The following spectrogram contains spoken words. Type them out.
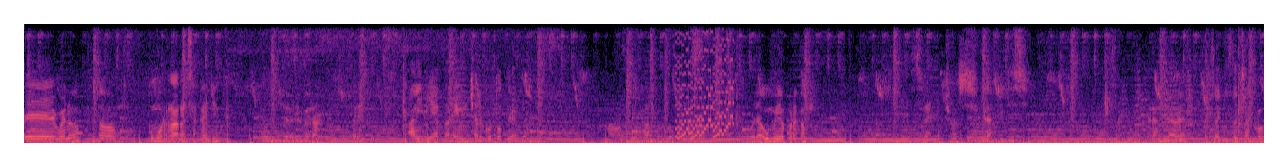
Eh, bueno, está como rara esa calle. Chévere ver algo diferente. Ay, mierda, hay un charco tote allá. Vamos a mojarnos los pies. Huele húmedo por acá. Y hay muchos grafitis grande, a ver, pues aquí está el charco.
